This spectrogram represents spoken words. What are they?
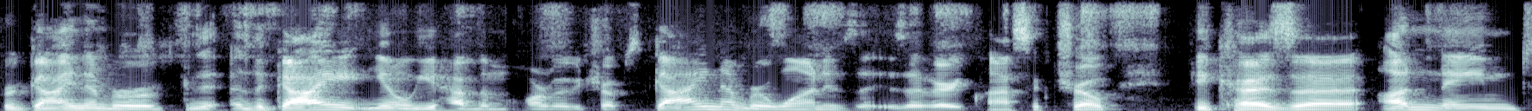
for guy number the, the, guy. You know, you have the horror movie tropes. Guy number one is a, is a very classic trope because uh, unnamed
